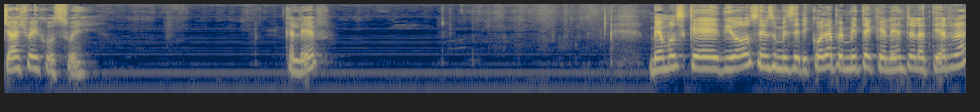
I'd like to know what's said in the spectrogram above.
Joshua y Josué. Caleb. Vemos que Dios en su misericordia permite que le entre la tierra.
